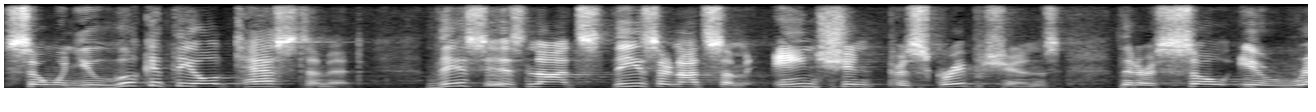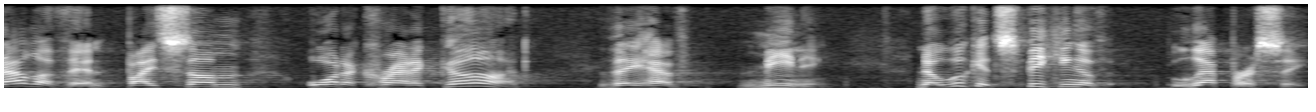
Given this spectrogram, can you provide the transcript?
So when you look at the Old Testament, this is not, these are not some ancient prescriptions that are so irrelevant by some autocratic God. They have meaning. Now, look at speaking of leprosy.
